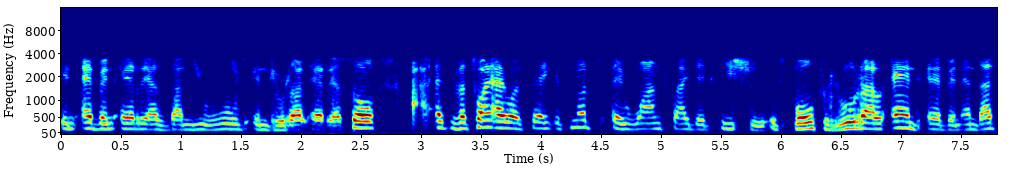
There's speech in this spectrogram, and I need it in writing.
in urban areas than you would in rural areas. So uh, that's why I was saying it's not a one-sided issue. It's both rural and urban, and that,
